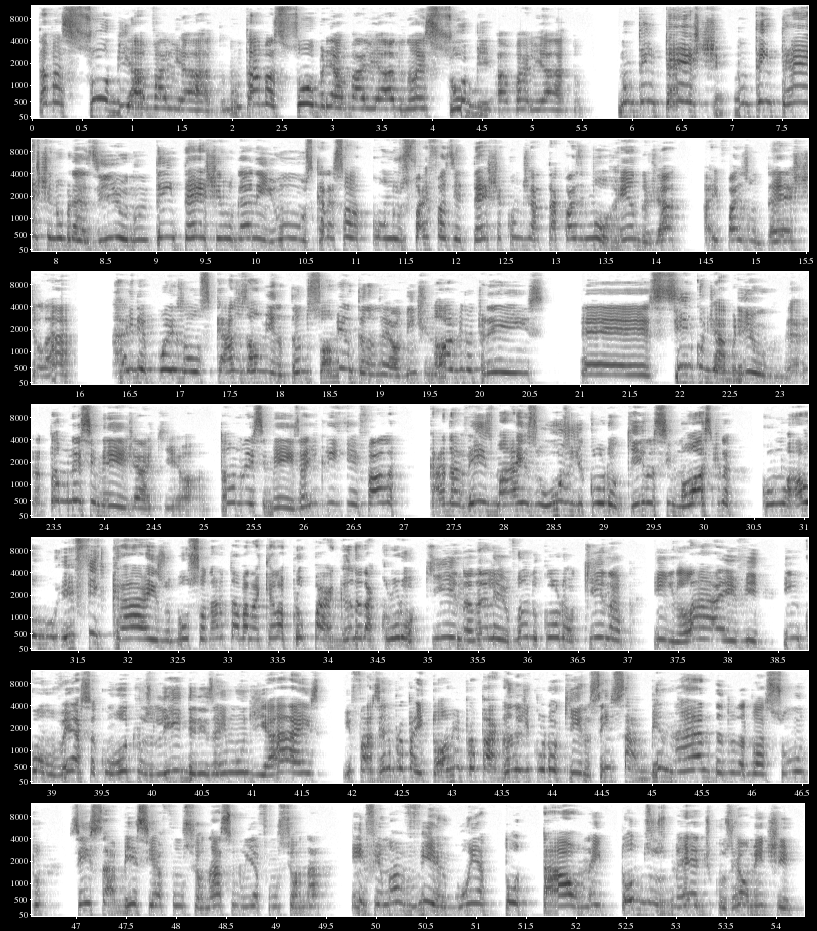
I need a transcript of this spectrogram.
Estava subavaliado, não estava sobreavaliado, não é subavaliado. Não tem teste, não tem teste no Brasil, não tem teste em lugar nenhum. Os caras só quando vai fazer teste é quando já está quase morrendo já. Aí faz um teste lá. Aí depois ó, os casos aumentando, só aumentando, né? Ó, 29 do 3, é 5 de abril, né? já estamos nesse mês já aqui, ó. Estamos nesse mês. Aí que fala cada vez mais o uso de cloroquina se mostra como algo eficaz. O Bolsonaro estava naquela propaganda da cloroquina, né? levando cloroquina em live, em conversa com outros líderes aí mundiais e fazendo propaganda, propaganda de cloroquina, sem saber nada do, do assunto, sem saber se ia funcionar, se não ia funcionar. Enfim, uma vergonha total, né? E todos os médicos realmente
